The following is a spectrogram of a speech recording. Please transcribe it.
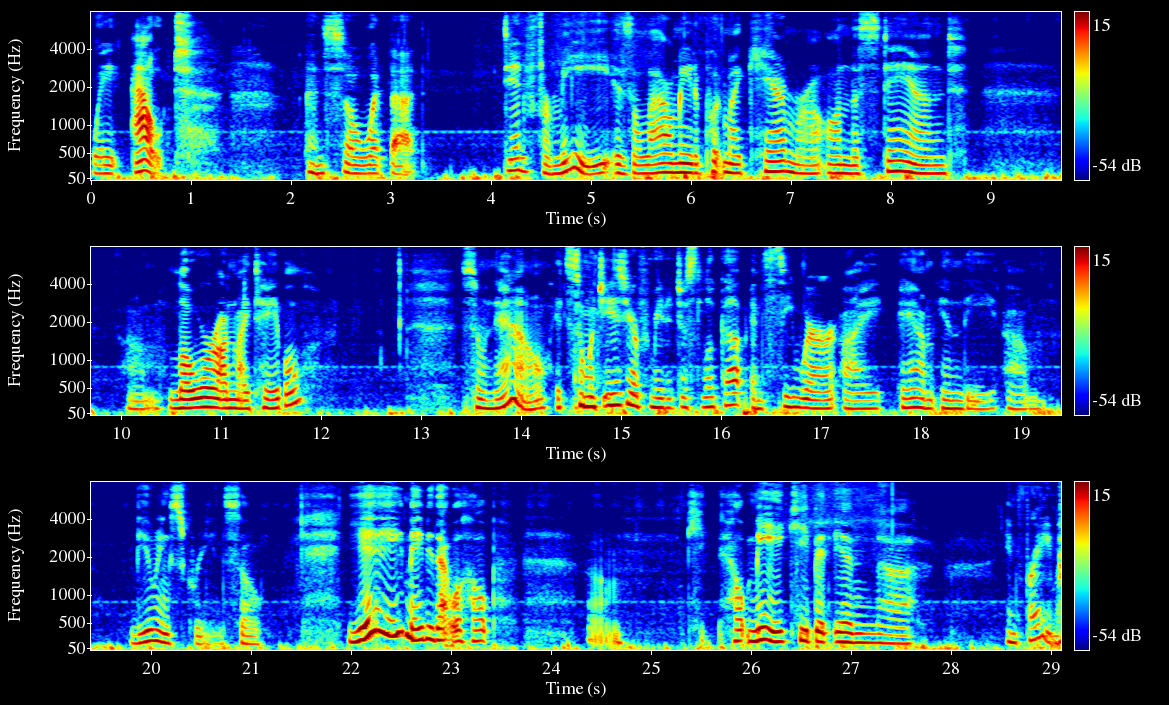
way out. And so what that did for me is allow me to put my camera on the stand um, lower on my table. So now it's so much easier for me to just look up and see where I am in the um, viewing screen. So yay, maybe that will help um, keep, help me keep it in uh, in frame.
